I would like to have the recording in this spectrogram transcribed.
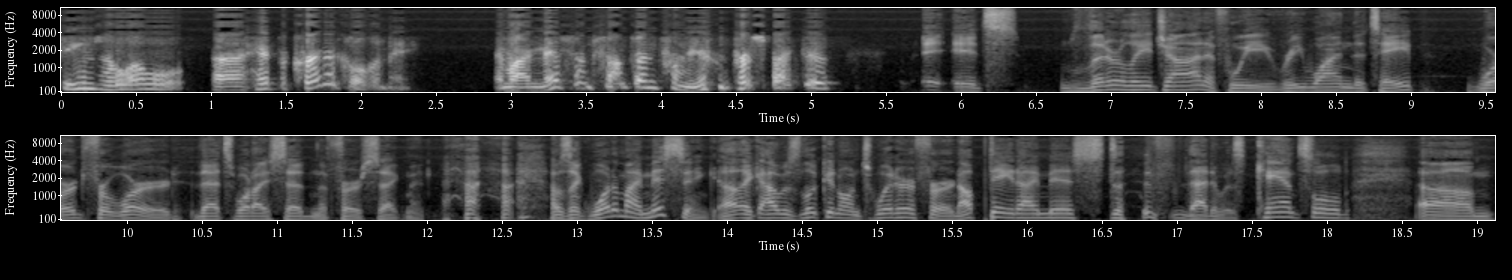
seems a little uh, hypocritical to me. Am I missing something from your perspective? It's literally, John, if we rewind the tape, word for word, that's what I said in the first segment. I was like, what am I missing? Uh, Like, I was looking on Twitter for an update I missed, that it was canceled. Um,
